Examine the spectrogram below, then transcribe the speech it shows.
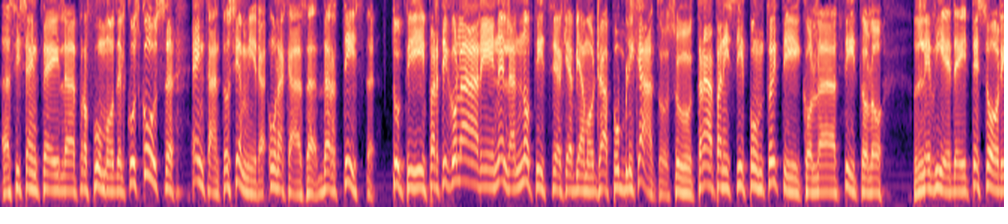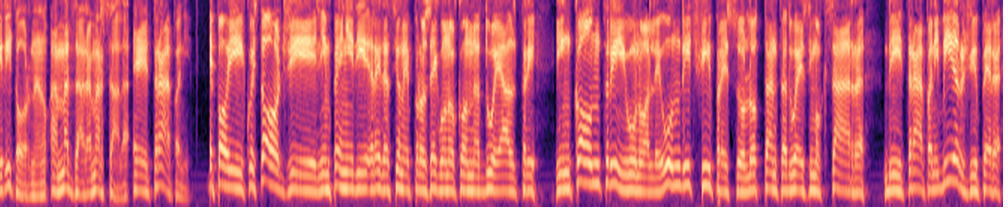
uh, si sente il profumo del couscous e intanto si ammira una casa d'artista. Tutti i particolari nella notizia che abbiamo già pubblicato su trapanissi.it col titolo Le vie dei tesori ritornano a Mazzara, Marsala e Trapani. E poi quest'oggi gli impegni di redazione proseguono con due altri incontri, uno alle 11 presso l'82esimo XAR di Trapani Birgi per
